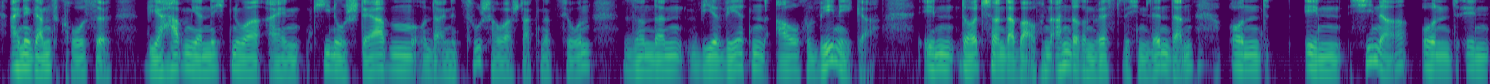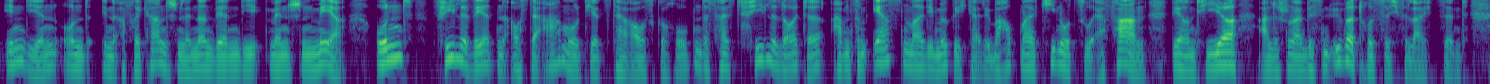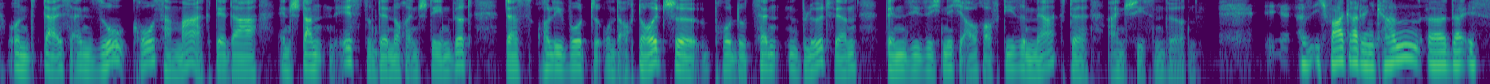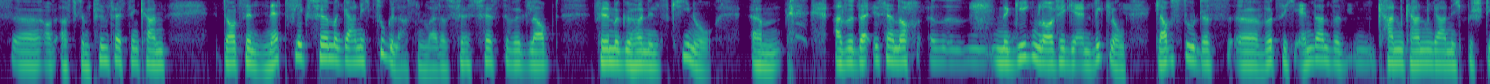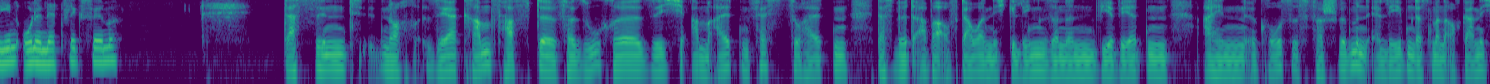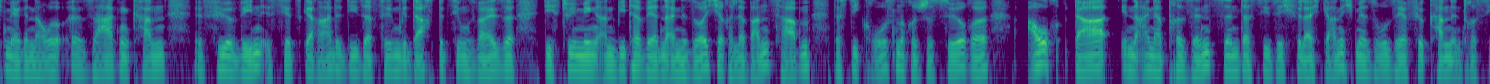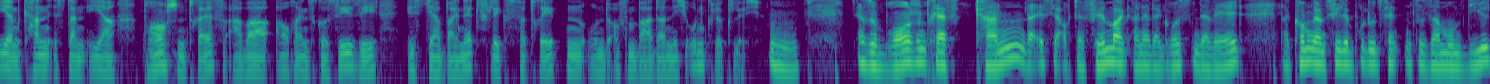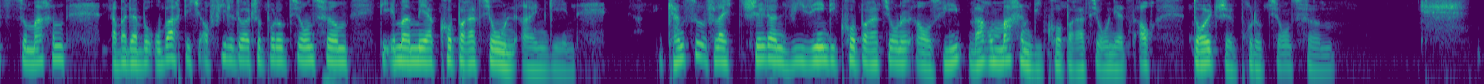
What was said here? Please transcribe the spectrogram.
Eine ganz große. Wir haben ja nicht nur ein Kinosterben und eine Zuschauerstagnation, sondern wir werden auch weniger. In Deutschland, aber auch in anderen westlichen Ländern. Und in China und in Indien und in afrikanischen Ländern werden die Menschen mehr. Und viele werden aus der Armut jetzt herausgehoben. Das heißt, viele Leute haben zum ersten Mal die Möglichkeit, überhaupt mal Kino zu erfahren, während hier alle schon ein bisschen überdrüssig vielleicht sind. Und da ist ein so großer Markt, der da entstanden ist und der noch entstehen wird, dass Hollywood und auch deutsche Produzenten blöd werden, wenn sie sich nicht auch auf diese Märkte einschießen würden. Also ich war gerade in Cannes, äh, da ist äh, auf, auf, dem Filmfest in Cannes, dort sind Netflix-Filme gar nicht zugelassen, weil das Festival glaubt, Filme gehören ins Kino. Ähm, also da ist ja noch äh, eine gegenläufige Entwicklung. Glaubst du, das äh, wird sich ändern? Kann, kann gar nicht bestehen ohne Netflix-Filme? Das sind noch sehr krampfhafte Versuche, sich am Alten festzuhalten. Das wird aber auf Dauer nicht gelingen, sondern wir werden ein großes Verschwimmen erleben, dass man auch gar nicht mehr genau äh, sagen kann, für wen ist jetzt gerade dieser Film gedacht, beziehungsweise die Streaming-Anbieter werden eine solche Relevanz haben, dass die großen Regisseure auch da in einer Präsenz sind, dass sie sich vielleicht gar nicht mehr so sehr für Cannes interessieren. Cannes ist dann eher Branchentreff, aber auch ein Scorsese ist ja bei Netflix vertreten und offenbar da nicht unglücklich. Mhm. Also Branchentreff Cannes, da ist ja auch der Filmmarkt einer der größten der Welt. Da kommen ganz viele Produzenten zusammen, um Deals zu machen. Aber da beobachte ich auch viele deutsche Produktionsfirmen, die immer mehr Kooperationen eingehen. Kannst du vielleicht schildern, wie sehen die Kooperationen aus? Wie, warum machen die Kooperationen jetzt auch deutsche Produktionsfirmen?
